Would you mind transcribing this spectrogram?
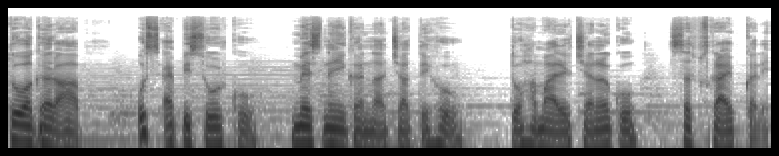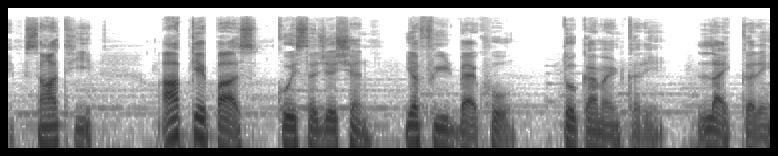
तो अगर आप उस एपिसोड को मिस नहीं करना चाहते हो तो हमारे चैनल को सब्सक्राइब करें। साथ ही आपके पास कोई सजेशन या फीडबैक हो तो कमेंट करें लाइक करें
